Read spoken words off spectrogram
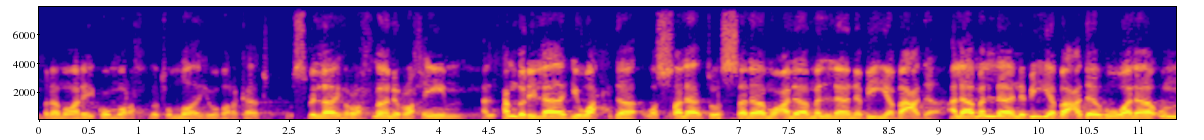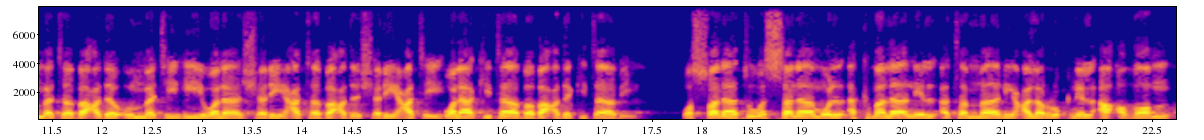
السلام عليكم ورحمة الله وبركاته. بسم الله الرحمن الرحيم. الحمد لله وحده والصلاة والسلام على من لا نبي بعده. على من لا نبي بعده ولا أمة بعد أمته ولا شريعة بعد شريعته ولا كتاب بعد كتابه. والصلاة والسلام الأكملان الأتمان على الركن الأعظم.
